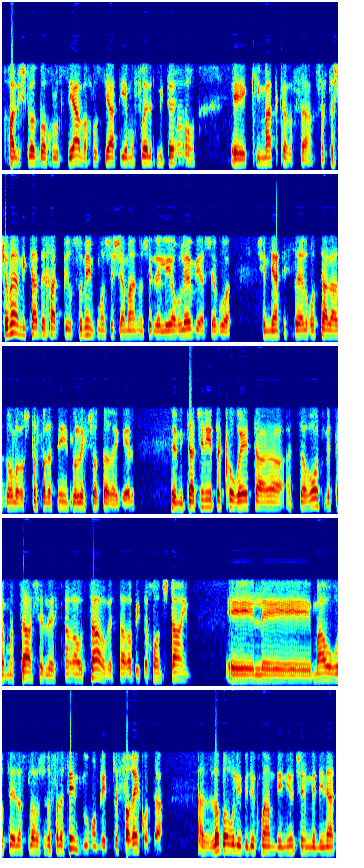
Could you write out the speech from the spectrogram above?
תוכל לשלוט באוכלוסייה והאוכלוסייה תהיה מופרדת מטרור, אה, כמעט קרסה. עכשיו, אתה שומע מצד אחד פרסומים, כמו ששמענו של אליאור לוי השבוע, שמדינת ישראל רוצה לעזור לרשות הפלסטינית לא לפשוט את הרגל, ומצד שני אתה קורא את ההצהרות ואת המצע של שר האוצר ושר הביטחון 2 אה, למה הוא רוצה לעשות לרשות הפלסטינית, והוא ממליץ לפרק אותה. אז לא ברור לי בדיוק מה המדיניות של מדינת,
